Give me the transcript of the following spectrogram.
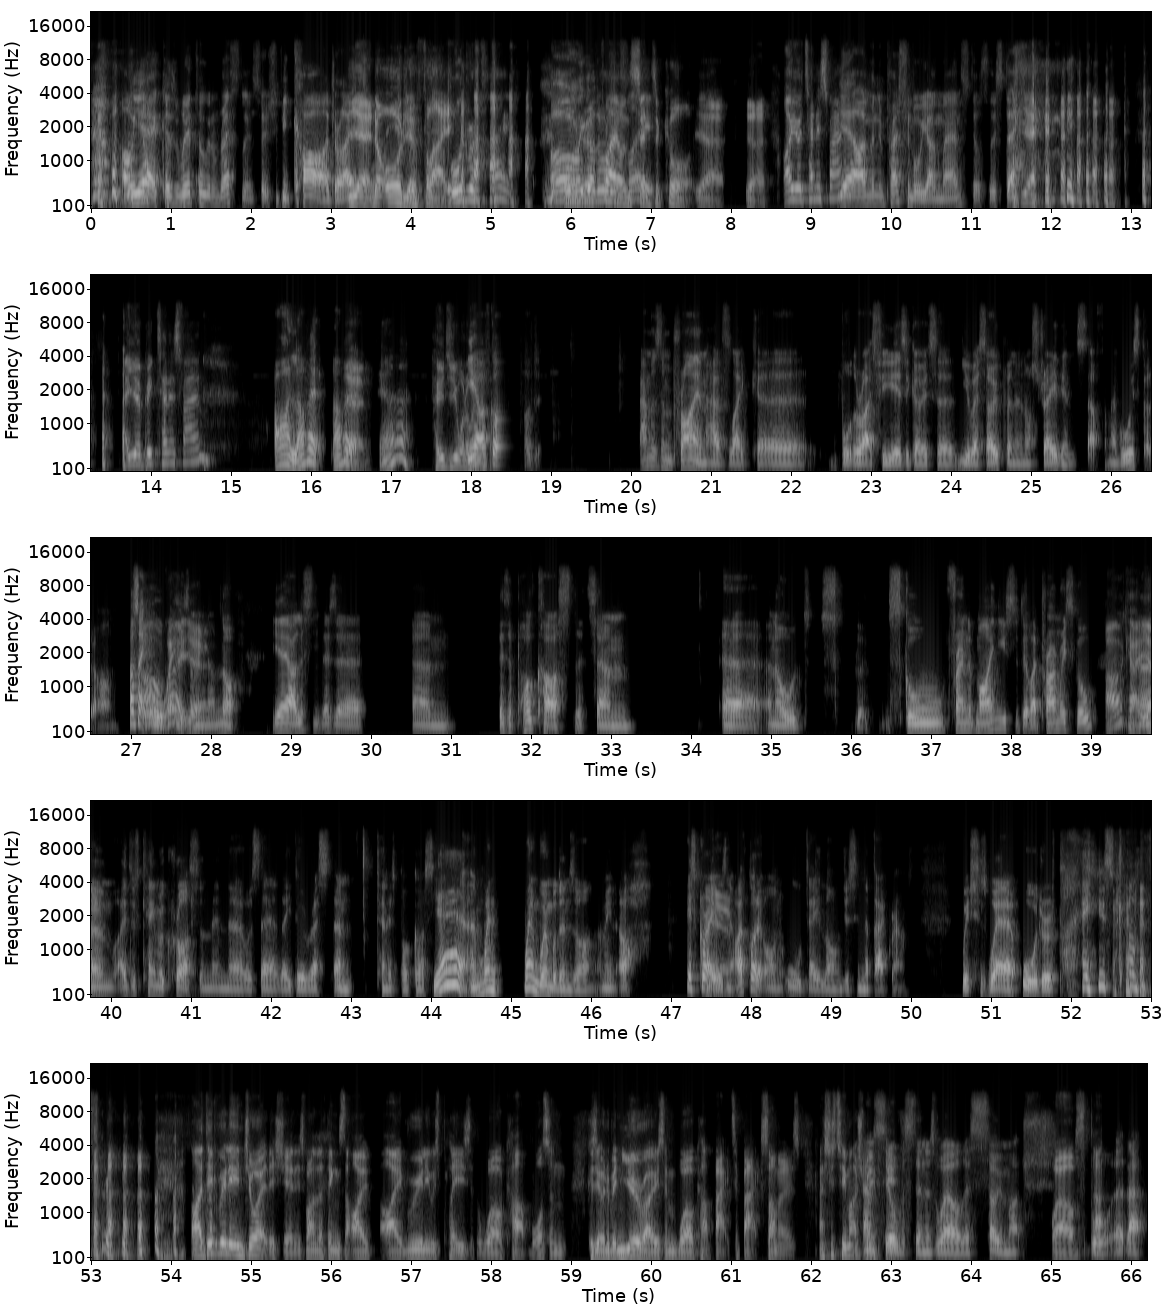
oh yeah, because we're talking wrestling, so it should be card, right? Yeah, not order of play. Order of play. Oh order my god, of play of on play. centre court. Yeah, yeah. Are you a tennis fan? Yeah, I'm an impressionable young man still to this day. Yeah. Are you a big tennis fan? Oh, I love it. Love Yeah. it. Yeah. Who do you want to Yeah? I've got Amazon Prime have like uh, bought the rights a few years ago to US Open and Australian stuff, and I've always got it on. I was like, Oh, always. great, I mean, yeah. I'm not. Yeah, I listen. There's a um, there's a podcast that um, uh, an old school friend of mine used to do, it, like primary school. Oh, okay, yeah. Um, I just came across and then uh, was there. They do a rest um tennis podcast. Yeah, and when when Wimbledon's on, I mean, oh, it's great, Yeah. isn't it? I've got it on all day long, just in the background, which is where order of plays come through. I did really enjoy it this year, and it's one of the things that I I really was pleased that the World Cup wasn't because it would have been Euros and World Cup back to back summers. That's just too much for me. and Silverstone as well. There's so much Well, sport at that.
